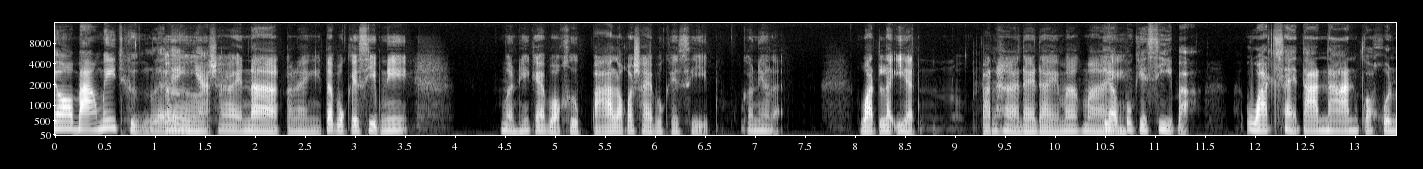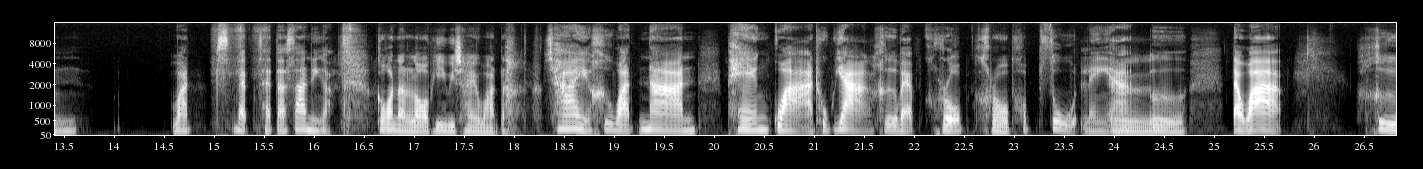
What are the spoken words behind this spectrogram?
ย่อบางไม่ถึงหรืออะไรเงี้ยใช่หนักอะไรอย่างงี้แต่ progressive นี่เหมือนที่แกบอกคือป้าเราก็ใช้ progressive ก็เนี่ยแหละ วัดละเอียดปัญหาใด ๆ มากมาย แล้ว progressive อะ วัดสายตานานกว่าคนวัดแบบสายตาสั้นอีกอะก็วันนั้นรอพี่วิชัยวัดอะใช่คือวัดนานแพงกว่าทุกอย่างคือแบบครบครบครบสูตรอะไรเงี้ยเออเออแต่ว่าคือ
